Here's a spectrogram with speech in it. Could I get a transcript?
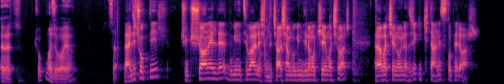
evet. Çok mu acaba ya? Sen- Bence çok değil. Çünkü şu an elde bugün itibariyle şimdi çarşamba gün Dinamo Kiev maçı var. Fenerbahçe'nin oynatacak iki tane stoperi var.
